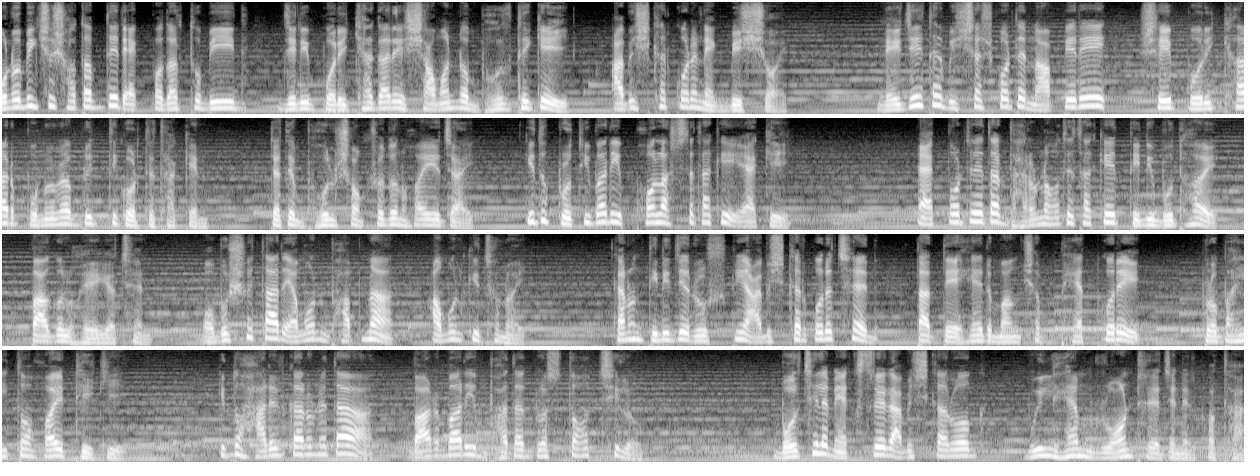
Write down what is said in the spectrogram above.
ঊনবিংশ শতাব্দীর এক পদার্থবিদ, যিনি পরীক্ষাগারে সামান্য ভুল থেকেই আবিষ্কার করেন এক বিস্ময়। নিজেই তা বিশ্বাস করতে না পেরে সেই পরীক্ষার পুনরাবৃত্তি করতে থাকেন, যাতে ভুল সংশোধন হয়ে যায়, কিন্তু প্রতিবারই ফল আসতে থাকে একই। এক পর্যায়ে তার ধারণা হতে থাকে, তিনি বোধহয় পাগল হয়ে গেছেন। অবশ্যই তার এমন ভাবনা আমূল কিছু নয়, কারণ তিনি যে রশ্মি আবিষ্কার করেছেন, তা দেহের মাংস ভেদ করে প্রবাহিত হয় ঠিকই। কিন্তু হারের কারণে তা বারবারই বাধাগ্রস্ত হচ্ছিল। বলছিলাম এক্স রের আবিষ্কারক উইলহ্যাম রন্ট রেজেনের কথা।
